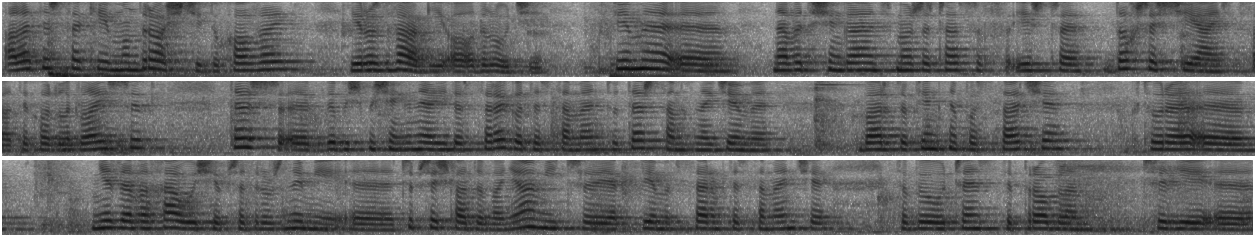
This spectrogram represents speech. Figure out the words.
ale też takiej mądrości duchowej i rozwagi od ludzi. Wiemy, e, nawet sięgając może czasów jeszcze do chrześcijaństwa, tych odleglejszych, też gdybyśmy sięgnęli do Starego Testamentu, też tam znajdziemy bardzo piękne postacie, które nie zawahały się przed różnymi e, czy prześladowaniami, czy jak wiemy w Starym Testamencie to był częsty problem, czyli e,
